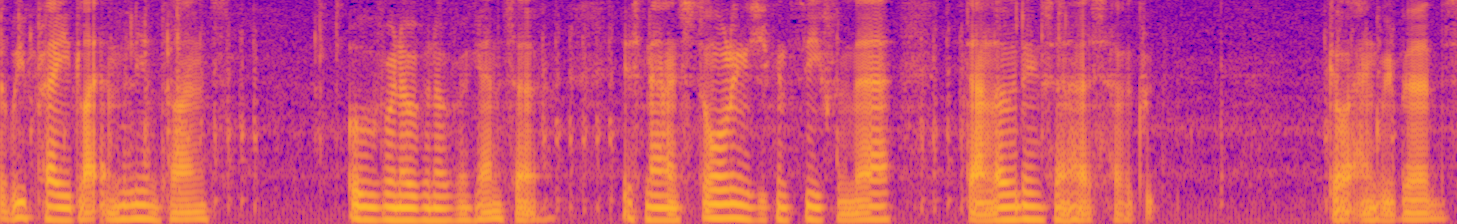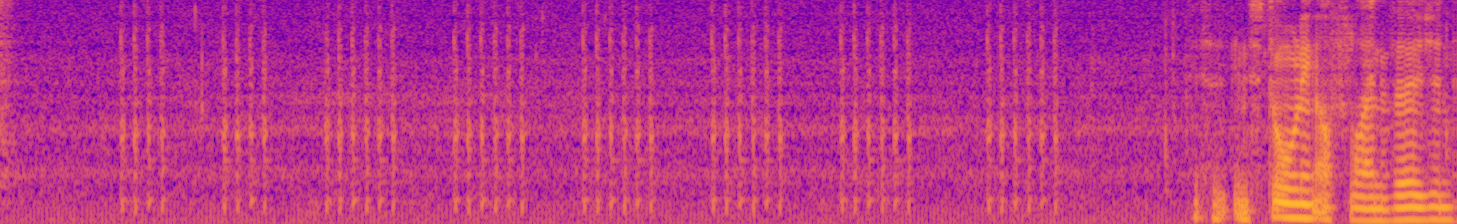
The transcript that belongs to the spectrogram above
that we played like a million times over and over and over again. So it's now installing as you can see from there, downloading. So now let's have a quick go Angry Birds. This is installing offline version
